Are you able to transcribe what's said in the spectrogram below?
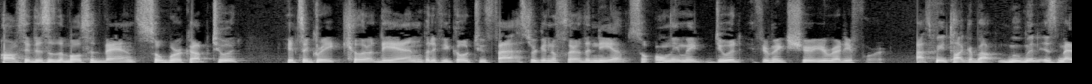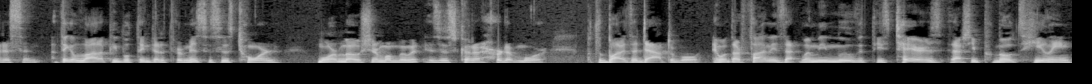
Obviously, this is the most advanced, so work up to it. It's a great killer at the end, but if you go too fast, you're gonna flare the knee up, so only make do it if you make sure you're ready for it. Ask me to talk about movement is medicine. I think a lot of people think that if their meniscus is torn, more motion or more movement is just going to hurt it more. But the body's adaptable. And what they're finding is that when we move with these tears, it actually promotes healing,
